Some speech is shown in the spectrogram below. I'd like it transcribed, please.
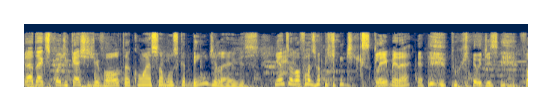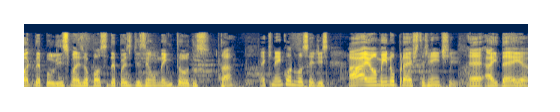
Iradex Podcast de volta com essa música bem de leves. E antes eu vou fazer um pequeno disclaimer, né? Porque eu disse fuck the police, mas eu posso depois dizer um nem todos, tá? É que nem quando você diz, ah, homem não presta. Gente, é a ideia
